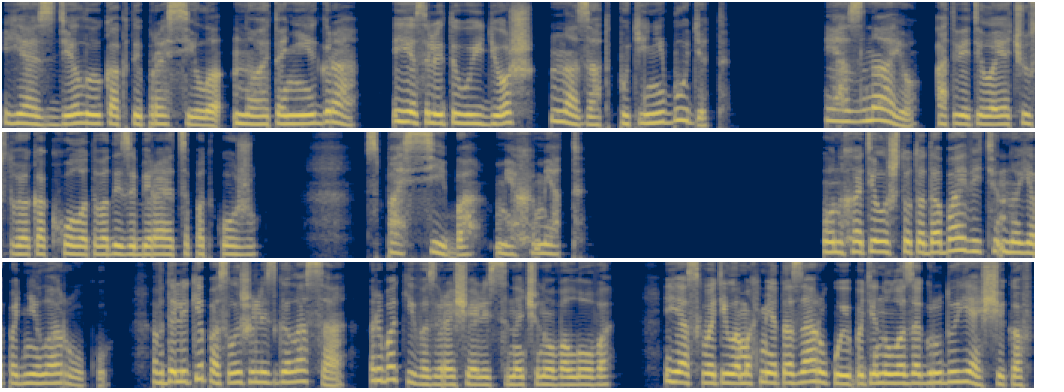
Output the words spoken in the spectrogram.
«Я сделаю, как ты просила, но это не игра. Если ты уйдешь, назад пути не будет». «Я знаю», — ответила я, чувствуя, как холод воды забирается под кожу. «Спасибо, Мехмед». Он хотел что-то добавить, но я подняла руку. Вдалеке послышались голоса, рыбаки возвращались с ночного лова. Я схватила Махмета за руку и потянула за груду ящиков.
